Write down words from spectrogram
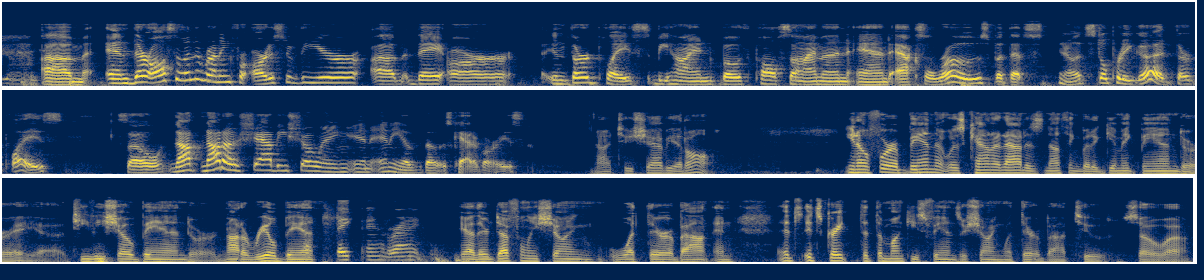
Um, and they're also in the running for Artist of the Year. Um, they are in third place behind both Paul Simon and Axl Rose, but that's you know it's still pretty good, third place. So not not a shabby showing in any of those categories. Not too shabby at all. You know, for a band that was counted out as nothing but a gimmick band or a uh, TV show band or not a real band, Fake band, right? yeah, they're definitely showing what they're about, and it's it's great that the Monkees fans are showing what they're about too. So, uh,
